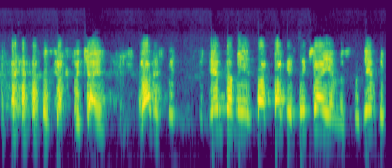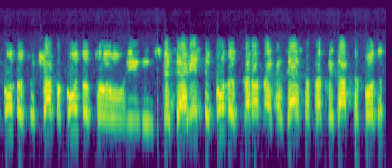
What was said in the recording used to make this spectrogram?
Как встречаем. Радость студентами так, так и встречаем. Студенты будут, учеба будут, и специалисты будут, народное хозяйство продвигаться будут.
